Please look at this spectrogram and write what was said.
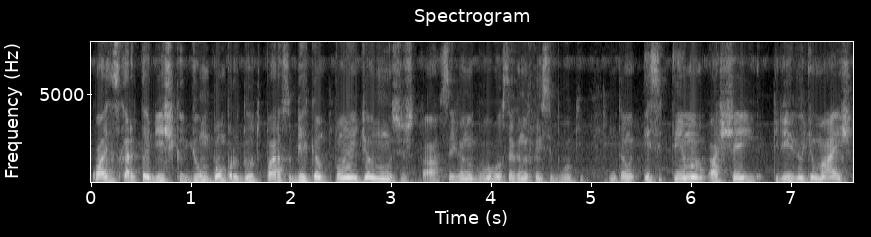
quais as características de um bom produto para subir campanhas de anúncios, tá? Seja no Google, seja no Facebook. Então esse tema eu achei incrível demais,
